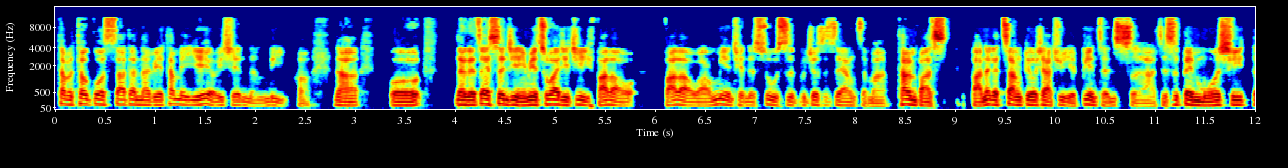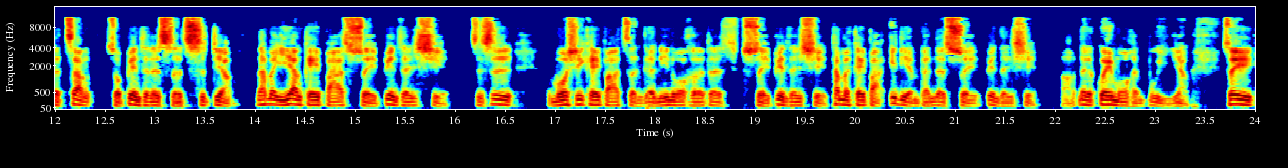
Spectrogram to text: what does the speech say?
他们透过撒旦那边，他们也有一些能力哈。那我那个在圣经里面出埃及记法老。法老王面前的术士不就是这样子吗？他们把把那个杖丢下去也变成蛇啊，只是被摩西的杖所变成的蛇吃掉。那么一样可以把水变成血，只是摩西可以把整个尼罗河的水变成血，他们可以把一脸盆的水变成血啊，那个规模很不一样。所以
